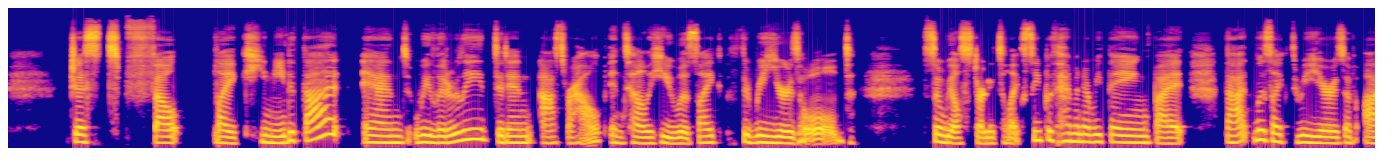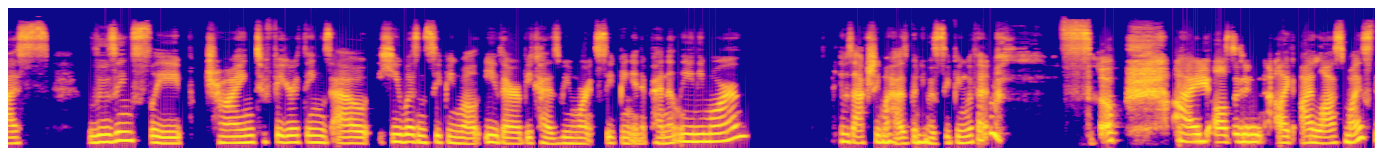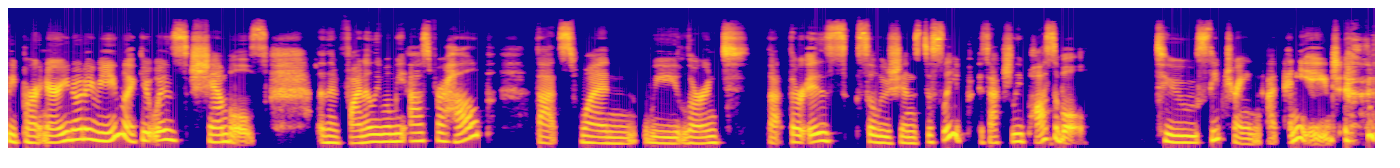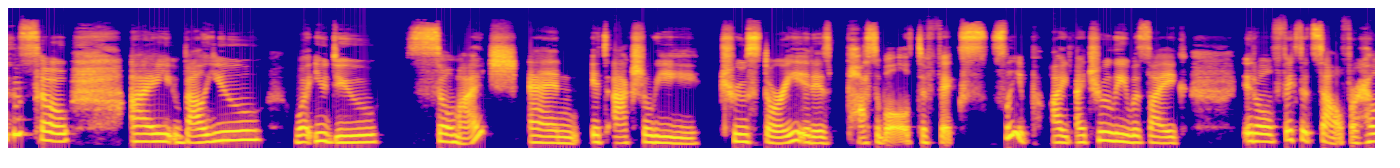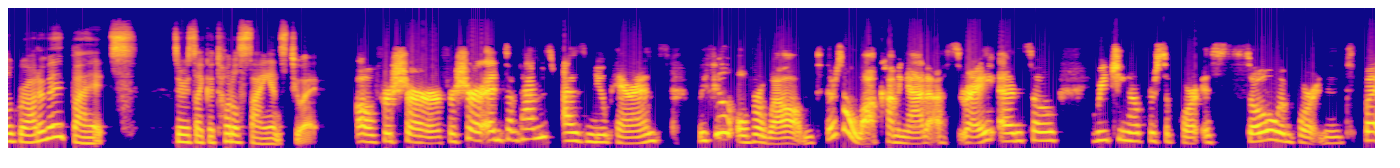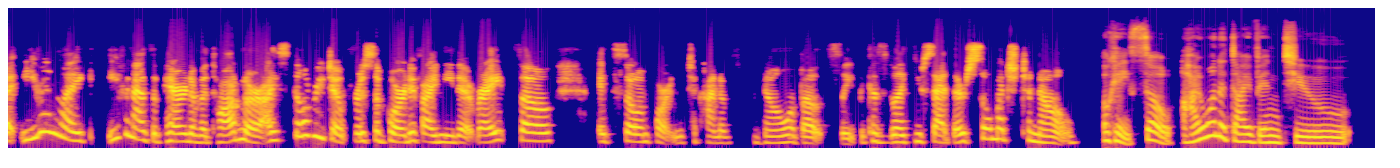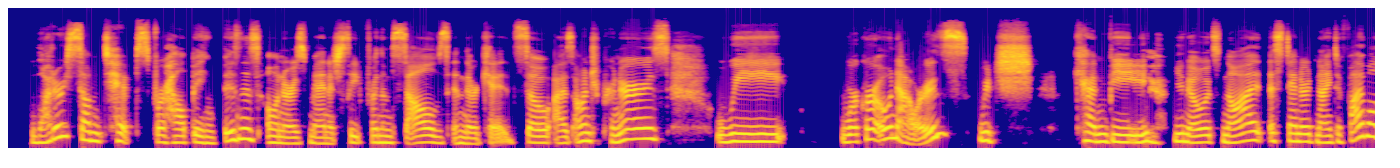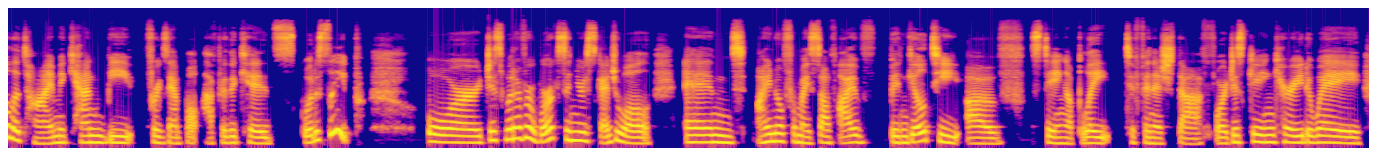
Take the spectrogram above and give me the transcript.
just felt like he needed that. And we literally didn't ask for help until he was like three years old. So we all started to like sleep with him and everything. But that was like three years of us losing sleep, trying to figure things out. He wasn't sleeping well either because we weren't sleeping independently anymore. It was actually my husband who was sleeping with him. so I also didn't like, I lost my sleep partner. You know what I mean? Like it was shambles. And then finally, when we asked for help, that's when we learned that there is solutions to sleep. It's actually possible to sleep train at any age. so I value what you do so much. And it's actually true story. It is possible to fix sleep. I, I truly was like, it'll fix itself or he'll grow out of it, but there's like a total science to it. Oh, for sure, for sure. And sometimes as new parents, we feel overwhelmed. There's a lot coming at us, right? And so reaching out for support is so important. But even like, even as a parent of a toddler, I still reach out for support if I need it, right? So it's so important to kind of know about sleep because, like you said, there's so much to know. Okay, so I want to dive into what are some tips for helping business owners manage sleep for themselves and their kids? So, as entrepreneurs, we work our own hours, which can be, you know, it's not a standard nine to five all the time. It can be, for example, after the kids go to sleep or just whatever works in your schedule. And I know for myself, I've been guilty of staying up late to finish stuff or just getting carried away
